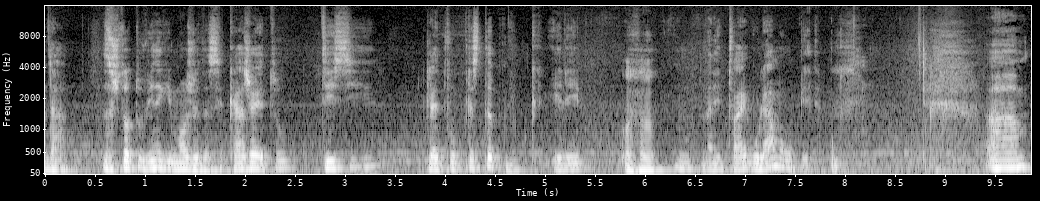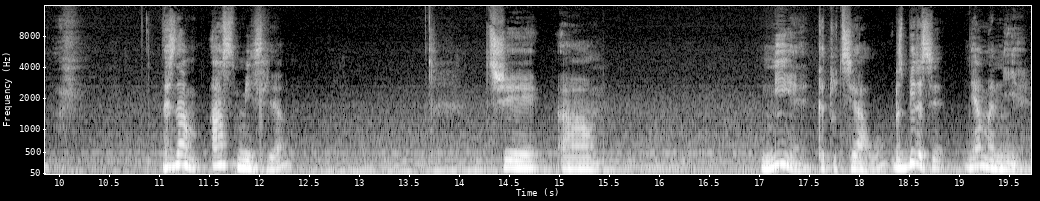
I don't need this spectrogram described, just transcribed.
Да, защото винаги може да се каже, ето, ти си клетво престъпник. Или, Uh-huh. нали, това е голяма обида. А, не знам, аз мисля, че а, ние като цяло, разбира се, няма ние.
